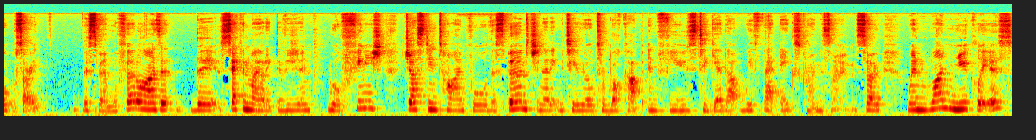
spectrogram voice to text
oh, sorry, the sperm will fertilize it. The second meiotic division will finish just in time for the sperm's genetic material to rock up and fuse together with that egg's chromosome. So when one nucleus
